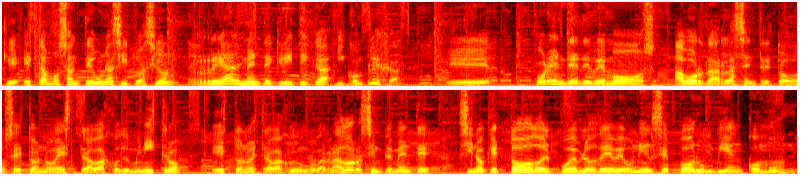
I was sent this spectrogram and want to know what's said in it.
que estamos ante una situación realmente crítica y compleja. Eh, por ende, debemos abordarlas entre todos. Esto no es trabajo de un ministro, esto no es trabajo de un gobernador, simplemente, sino que todo el pueblo debe unirse por un bien común.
